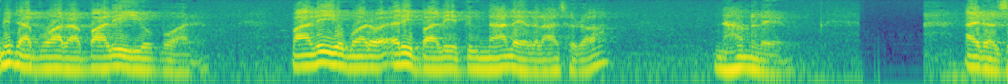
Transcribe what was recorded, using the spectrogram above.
မေတ္တာပွားတာပါဠိရွတ်ပွားတယ်ပါဠိရုပ်ပေါ်တော့အဲ့ဒီပါဠိ तू နားလဲသလားဆိုတော့နားမလဲအဲ့တော့စ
